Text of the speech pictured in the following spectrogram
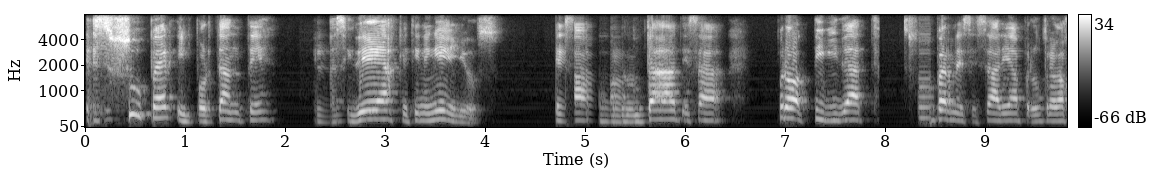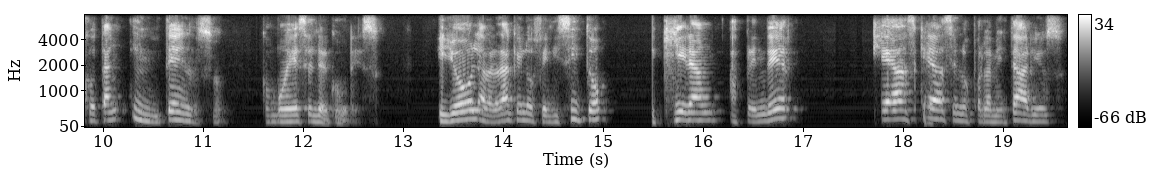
es súper importante las ideas que tienen ellos, esa voluntad, esa proactividad, súper necesaria para un trabajo tan intenso como es el del Congreso. Y yo la verdad que los felicito que quieran aprender qué, qué hacen los parlamentarios,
